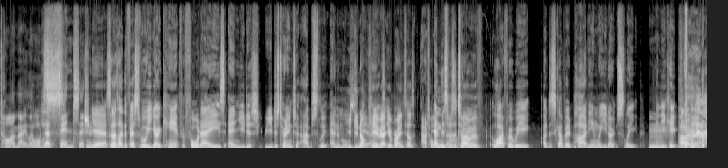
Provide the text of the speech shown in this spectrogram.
time, eh? Like, we'll That's- send session. Yeah, so that's like the festival. You go camp for four days, and you just you just turn into absolute animals. You do not Yeah. care about your brain cells at all. And this was a time of life where we I discovered partying where you don't sleep and you keep partying.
